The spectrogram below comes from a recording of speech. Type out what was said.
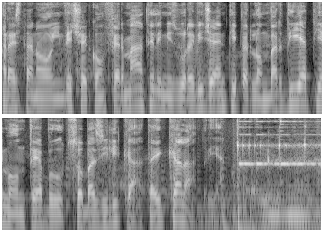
Restano invece confermate le misure vigenti per Lombardia, Piemonte, Abruzzo, Basilicata e Calabria.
